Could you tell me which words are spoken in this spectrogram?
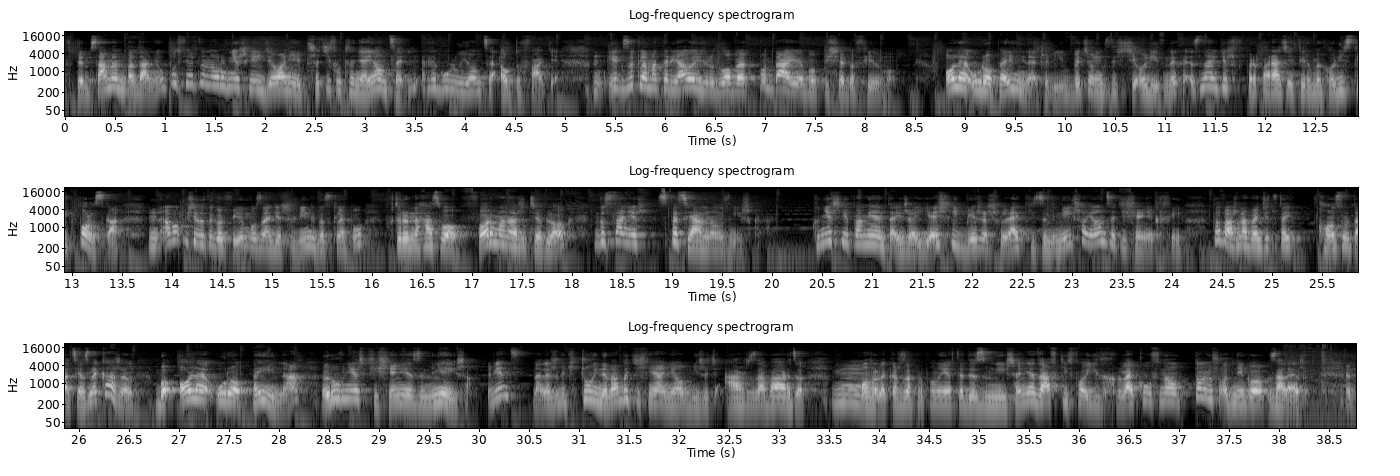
W tym samym badaniu potwierdzono również jej działanie przeciwutleniające i regulujące autofagię. Jak zwykle materiały źródłowe podaję w opisie do filmu. Oleuropeinę, czyli wyciąg z liści oliwnych, znajdziesz w preparacie firmy Holistic Polska, a w opisie do tego filmu znajdziesz link do sklepu, w którym na hasło Forma na życie vlog dostaniesz specjalną zniżkę. Koniecznie pamiętaj, że jeśli bierzesz leki zmniejszające ciśnienie krwi, to ważna będzie tutaj konsultacja z lekarzem, bo oleuropeina również ciśnienie zmniejsza, więc należy być czujnym, aby ciśnienia nie obniżyć aż za bardzo. Może lekarz zaproponuje wtedy zmniejszenie dawki Twoich leków, no to już od niego zależy.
